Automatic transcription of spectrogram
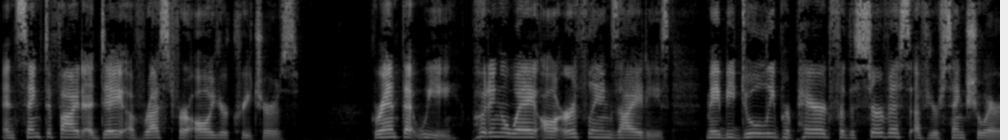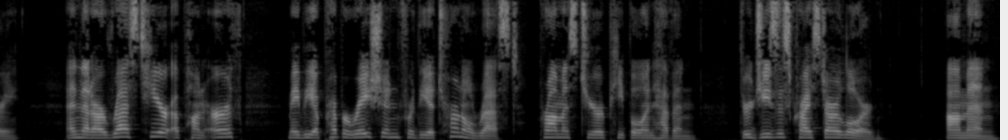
and sanctified a day of rest for all your creatures Grant that we, putting away all earthly anxieties, may be duly prepared for the service of your sanctuary, and that our rest here upon earth may be a preparation for the eternal rest promised to your people in heaven. Through Jesus Christ our Lord. Amen.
